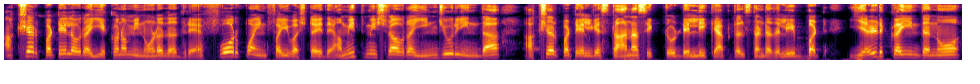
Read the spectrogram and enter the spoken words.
ಅಕ್ಷರ್ ಪಟೇಲ್ ಅವರ ಎಕಾನಮಿ ನೋಡೋದಾದ್ರೆ ಫೋರ್ ಪಾಯಿಂಟ್ ಫೈವ್ ಅಷ್ಟೇ ಇದೆ. ಅಮಿತ್ ಮಿಶ್ರಾ ಅವರ ಇಂಜುರಿಯಿಂದ ಅಕ್ಷರ್ ಪಟೇಲ್ಗೆ ಸ್ಥಾನ ಸಿಕ್ತು ಡೆಲ್ಲಿ ಕ್ಯಾಪಿಟಲ್ಸ್ ತಂಡದಲ್ಲಿ. ಬಟ್ ಎರಡು ಕೈಯಿಂದನೂ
